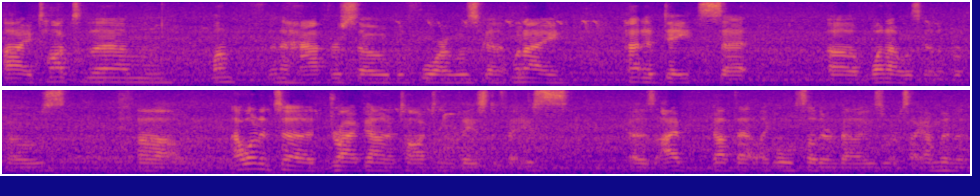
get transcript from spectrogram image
I talked to them a month and a half or so before I was gonna, when I had a date set of when I was gonna propose. Um, I wanted to drive down and talk to them face to face because I've got that like old Southern values where it's like I'm gonna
